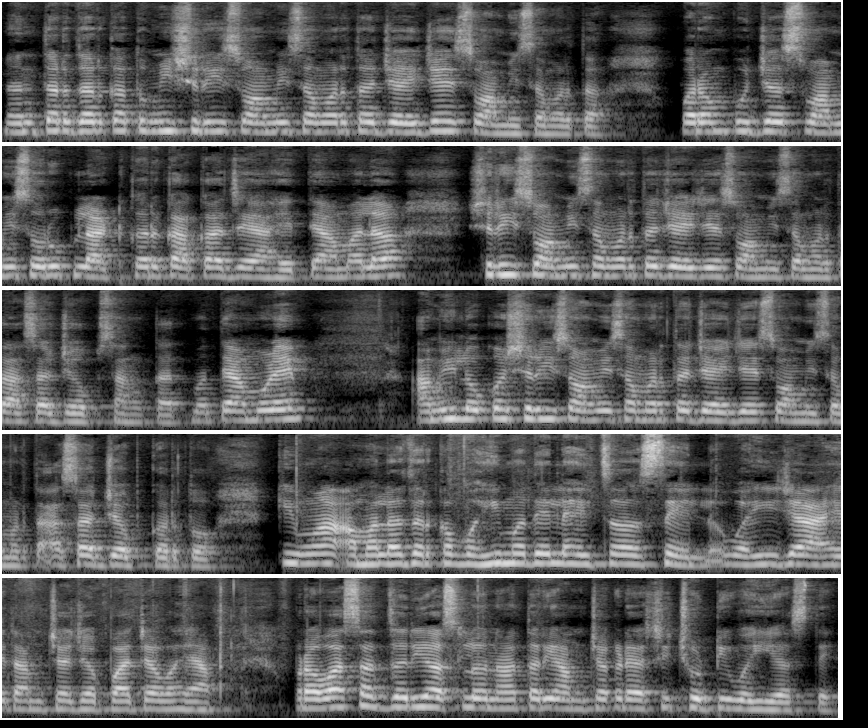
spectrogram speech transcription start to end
नंतर जर का तुम्ही श्री स्वामी समर्थ जय जय स्वामी समर्थ परमपूज्य स्वामी स्वरूप लाटकर काका जे आहेत ते आम्हाला श्री स्वामी समर्थ जय जय स्वामी समर्थ असा जप सांगतात. मग त्यामुळे आम्ही लोक श्री स्वामी समर्थ जय जय स्वामी समर्थ असा जप करतो. किंवा आम्हाला जर का वहीमध्ये लिहायचं असेल वही ज्या आहेत आमच्या जपाच्या वह्या प्रवासात जरी असलो ना तरी आमच्याकडे अशी छोटी वही असते.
